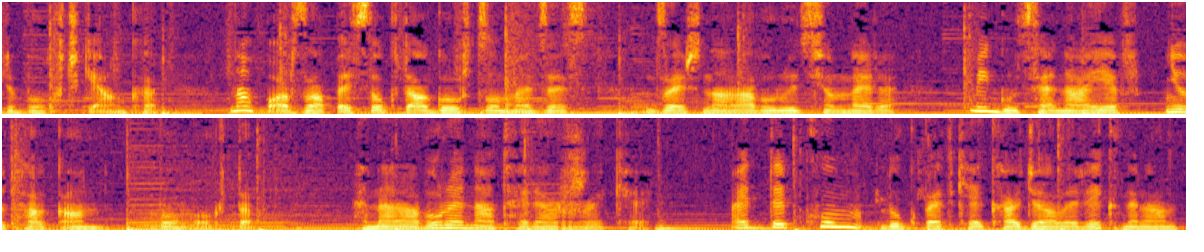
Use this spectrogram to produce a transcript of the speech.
իր ողջ կյանքը։ Նա պարզապես օգտագործում է ձեզ, ձեր հնարավորությունները, միգուցե նաև նյութական ոլորտը։ Հնարավոր է նա թերարժեք է։ Այդ դեպքում դուք պետք է քաջալերեք նրան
